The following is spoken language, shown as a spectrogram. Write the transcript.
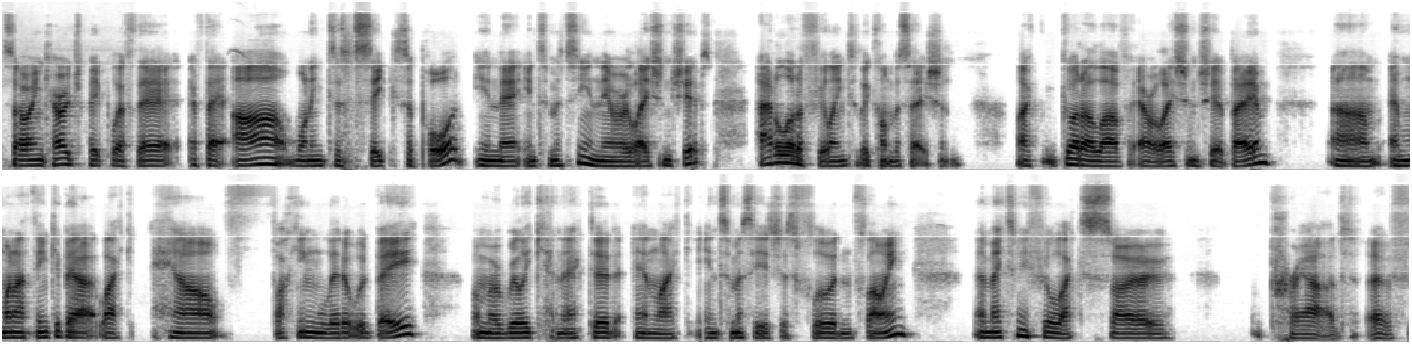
So I encourage people if they're if they are wanting to seek support in their intimacy in their relationships, add a lot of feeling to the conversation. Like God, I love our relationship, babe. Um, and when I think about like how fucking lit it would be when we're really connected and like intimacy is just fluid and flowing, it makes me feel like so proud of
